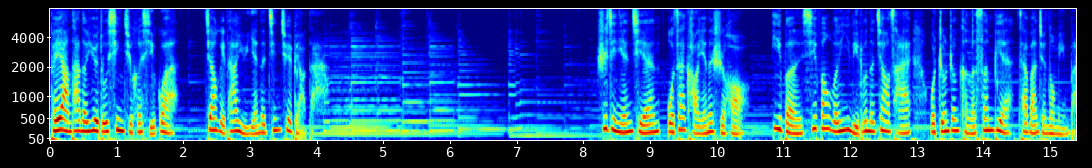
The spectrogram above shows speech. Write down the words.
培养他的阅读兴趣和习惯，教给他语言的精确表达。十几年前，我在考研的时候，一本西方文艺理论的教材，我整整啃了三遍才完全弄明白。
